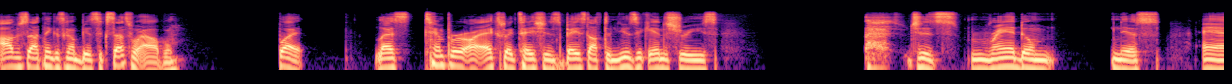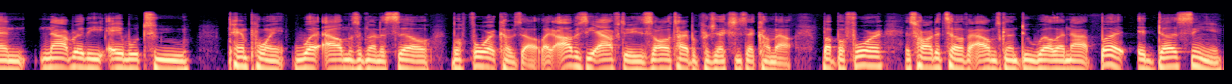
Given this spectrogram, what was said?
Obviously, I think it's going to be a successful album, but let's temper our expectations based off the music industry's just randomness and not really able to pinpoint what albums are going to sell before it comes out. Like obviously after is all type of projections that come out, but before it's hard to tell if an album's going to do well or not. But it does seem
